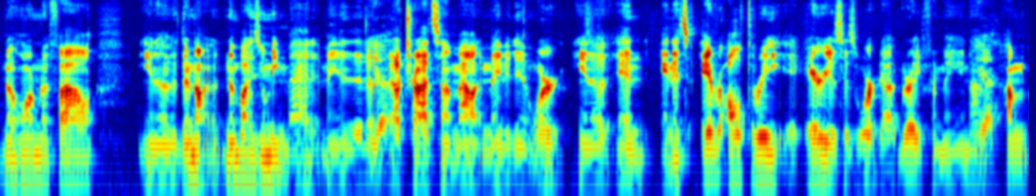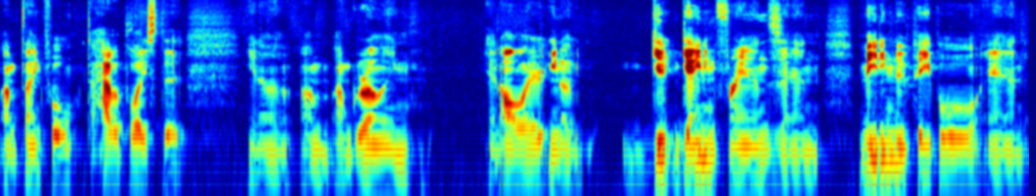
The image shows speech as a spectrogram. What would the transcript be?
no harm, no foul. You know, they're not. Nobody's gonna be mad at me that I- Yeah. I, tried something out and maybe it didn't work. You know, and and it's every all three areas has worked out great for me, and I, Yeah. I'm I'm thankful to have a place that, you know, I'm I'm growing, in all you know, get, gaining friends and meeting new people, and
